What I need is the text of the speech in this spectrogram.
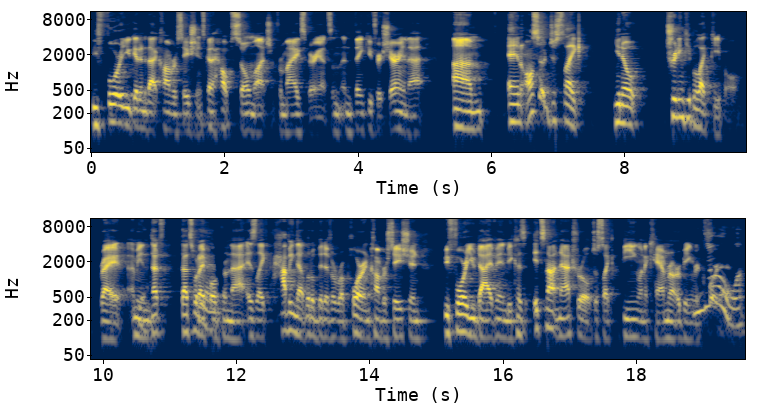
before you get into that conversation. It's going to help so much from my experience. And, and thank you for sharing that. Um, and also just like, you know, treating people like people, right? I mean, that's that's what I Yeah. pulled from that is like having that little bit of a rapport and conversation before you dive in because it's not natural just like being on a camera or being recorded. No.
